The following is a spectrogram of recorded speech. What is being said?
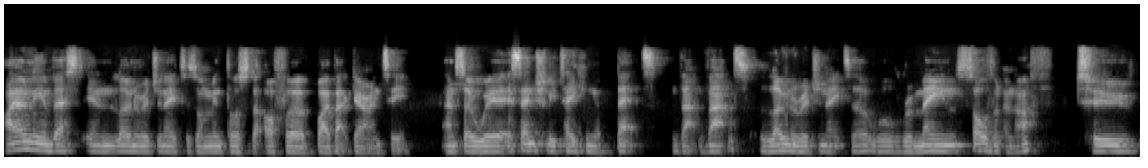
I only invest in loan originators on Mintos that offer buyback guarantee. And so we're essentially taking a bet that that loan originator will remain solvent enough to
